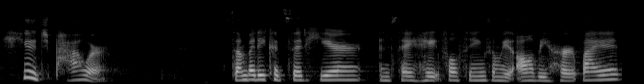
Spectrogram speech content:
huge power. Somebody could sit here and say hateful things and we'd all be hurt by it.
